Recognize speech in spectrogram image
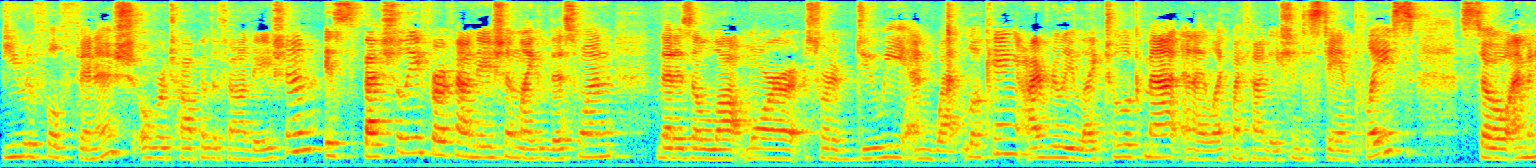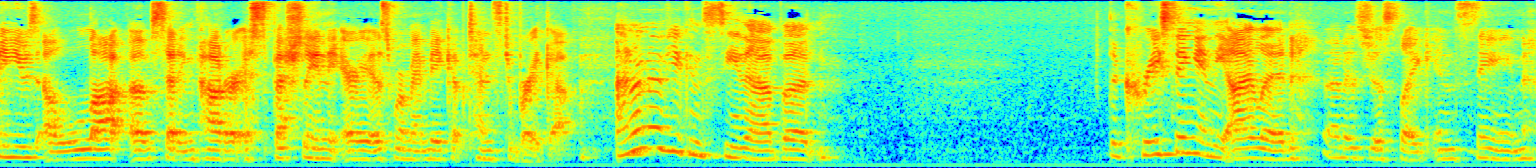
beautiful finish over top of the foundation, especially for a foundation like this one that is a lot more sort of dewy and wet looking. I really like to look matte and I like my foundation to stay in place. So I'm gonna use a lot of setting powder, especially in the areas where my makeup tends to break up. I don't know if you can see that, but the creasing in the eyelid, that is just like insane.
